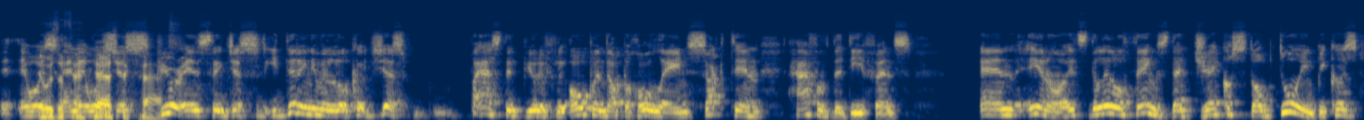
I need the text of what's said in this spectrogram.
It, it, was, it was and it was just pass. pure instinct. Just he didn't even look, just passed it beautifully, opened up the whole lane, sucked in half of the defense. And, you know, it's the little things that Dzeko stopped doing because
